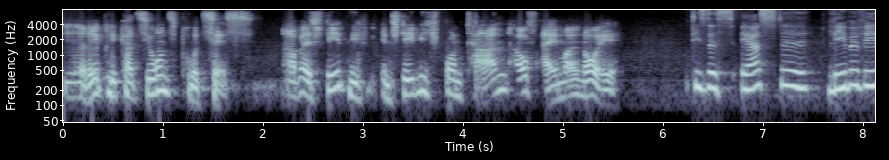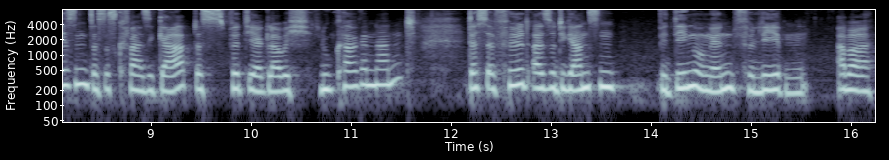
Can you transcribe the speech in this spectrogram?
Replikationsprozess aber es nicht, entsteht nicht spontan auf einmal neu. Dieses erste Lebewesen, das es quasi gab, das wird ja, glaube ich, Luca genannt. Das erfüllt also die ganzen Bedingungen für Leben. Aber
